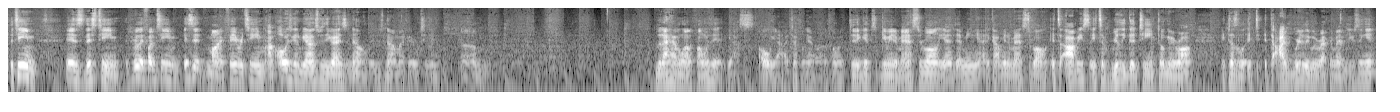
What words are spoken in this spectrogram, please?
the team is this team. It's a really fun team. Is it my favorite team? I'm always going to be honest with you guys. No, it is not my favorite team. Um, did I have a lot of fun with it? Yes. Oh yeah, I definitely had a lot of fun with it. Did it get give me the Master Ball? Yeah, I mean, yeah, it got me the Master Ball. It's obviously it's a really good team. Don't get me wrong. It does. It, it, I really would recommend using it.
